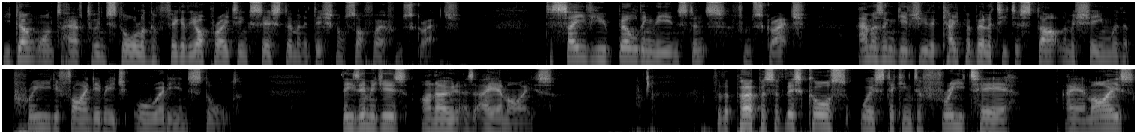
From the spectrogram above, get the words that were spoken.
you don't want to have to install and configure the operating system and additional software from scratch. To save you building the instance from scratch, Amazon gives you the capability to start the machine with a predefined image already installed. These images are known as AMIs. For the purpose of this course we're sticking to free tier AMIs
